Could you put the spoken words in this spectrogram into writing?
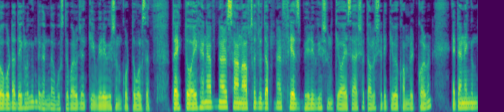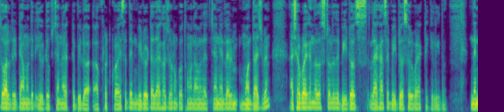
লোগোটা দেখল, কিন্তু এখান থেকে বুঝতে পারবে যে কি ভেরিফিকেশন করতে বলছে। তাই তো এখানে আপনার সান অপশন যদি আপনার ফেস ভেরিফিকেশন কেউ এসে আসে, তাহলে সেটা কীভাবে কমপ্লিট করবেন? এটা নিয়ে কিন্তু অলরেডি আমাদের ইউটিউব চ্যানেল একটা ভিডিও আপলোড করা হয়েছে। দেন ভিডিওটা দেখার জন্য প্রথমত আমাদের চ্যানেলের মধ্যে আসবেন। আসার পর এখানে দশটা যে ভিডিওস লেখা আছে ভিডিওসের উপর একটা ক্লিক দেবেন দেন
